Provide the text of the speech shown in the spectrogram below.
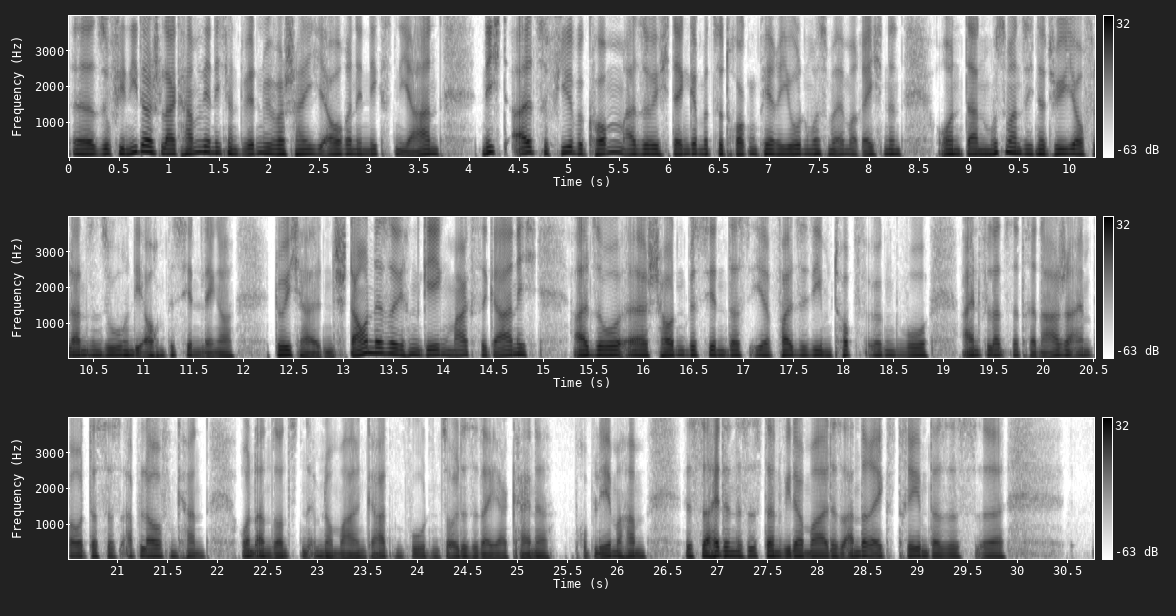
Äh, so viel Niederschlag haben wir nicht und werden wir wahrscheinlich auch in den nächsten Jahren nicht allzu viel bekommen. Also ich denke, mit so Trockenperioden muss man immer rechnen und dann muss man sich natürlich auch Pflanzen suchen, die auch ein bisschen länger durchhalten. Staunässe hingegen magst du gar nicht. Also äh, schaut ein bisschen, dass ihr, falls ihr die im Topf irgendwo einpflanzt, eine Drainage einbaut, dass das ablaufen kann. Und ansonsten im normalen Gartenboden sollte sie da ja keine Probleme haben. Es sei denn, es ist dann wieder mal das andere Extrem, dass es äh,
